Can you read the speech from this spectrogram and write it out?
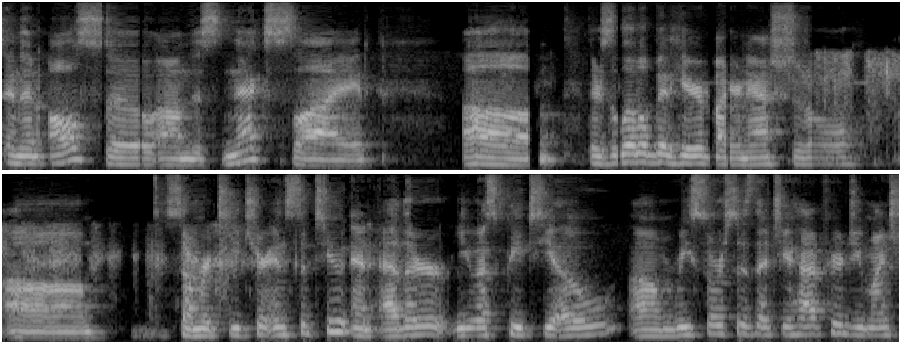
And then also um, this next slide um, there's a little bit here about your National um, Summer Teacher Institute and other USPTO um, resources that you have here. Do you mind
